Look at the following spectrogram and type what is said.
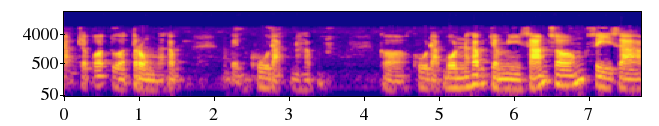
ดับเฉพาะตัวตรงนะครับ เป็นคู่ดับนะครับก็คู่ดับบนนะครับจะมีสามสองสี่สาม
